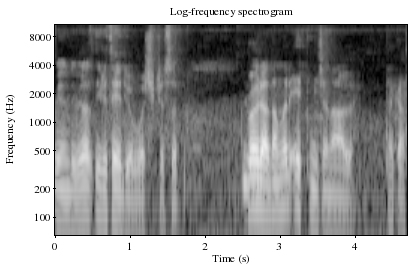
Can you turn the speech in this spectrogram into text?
Beni de biraz irite ediyor bu açıkçası. Böyle adamları etmeyeceksin abi takas.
